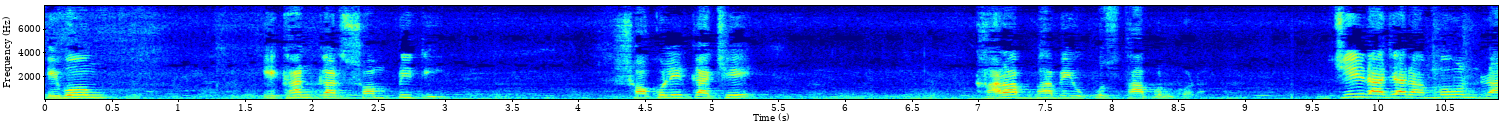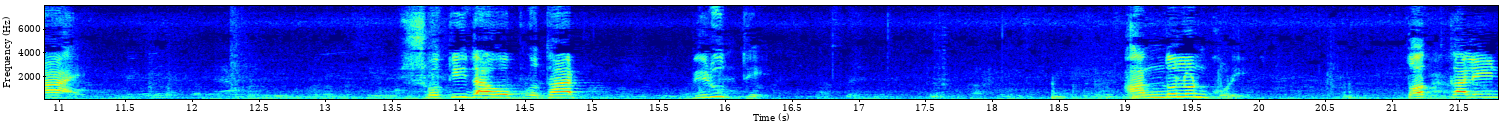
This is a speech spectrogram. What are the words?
এবং এখানকার সম্প্রীতি সকলের কাছে খারাপভাবে উপস্থাপন করা। যে রাজা রামমোহন রায় সতীদাহ প্রথার বিরুদ্ধে আন্দোলন করে তৎকালীন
